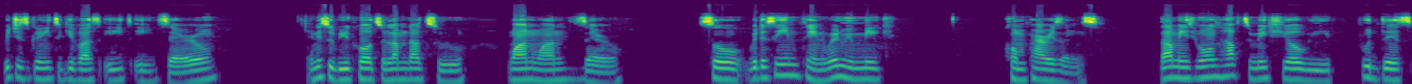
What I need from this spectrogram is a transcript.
which is going to give us 880. And this will be equal to lambda 2, 110. So with the same thing, when we make comparisons, that means we won't have to make sure we put this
